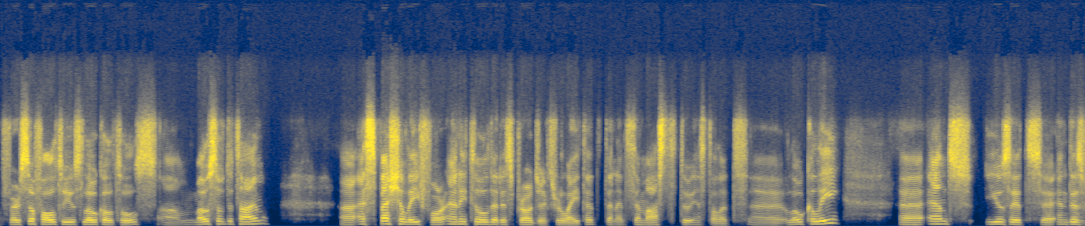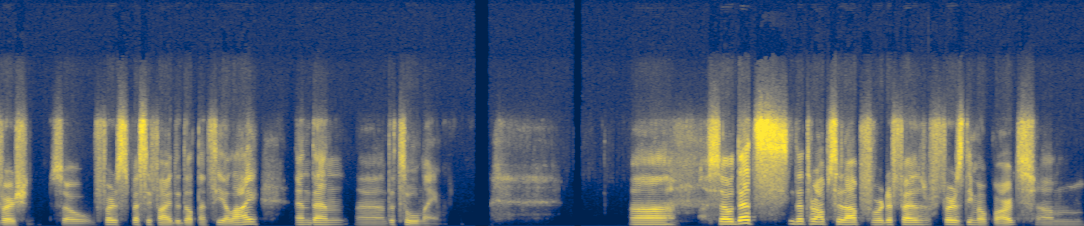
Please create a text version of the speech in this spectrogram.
first of all to use local tools um, most of the time, uh, especially for any tool that is project related, then it's a must to install it uh, locally uh, and use it uh, in this version. So first specify the .NET CLI and then uh, the tool name. Uh, so that's that wraps it up for the first demo part. Um,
